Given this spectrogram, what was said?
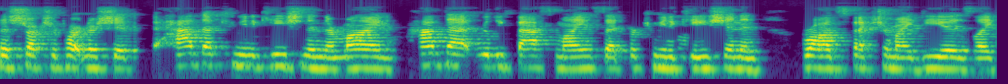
the structured partnership, have that communication in their mind, have that really fast mindset for communication and broad spectrum ideas. Like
